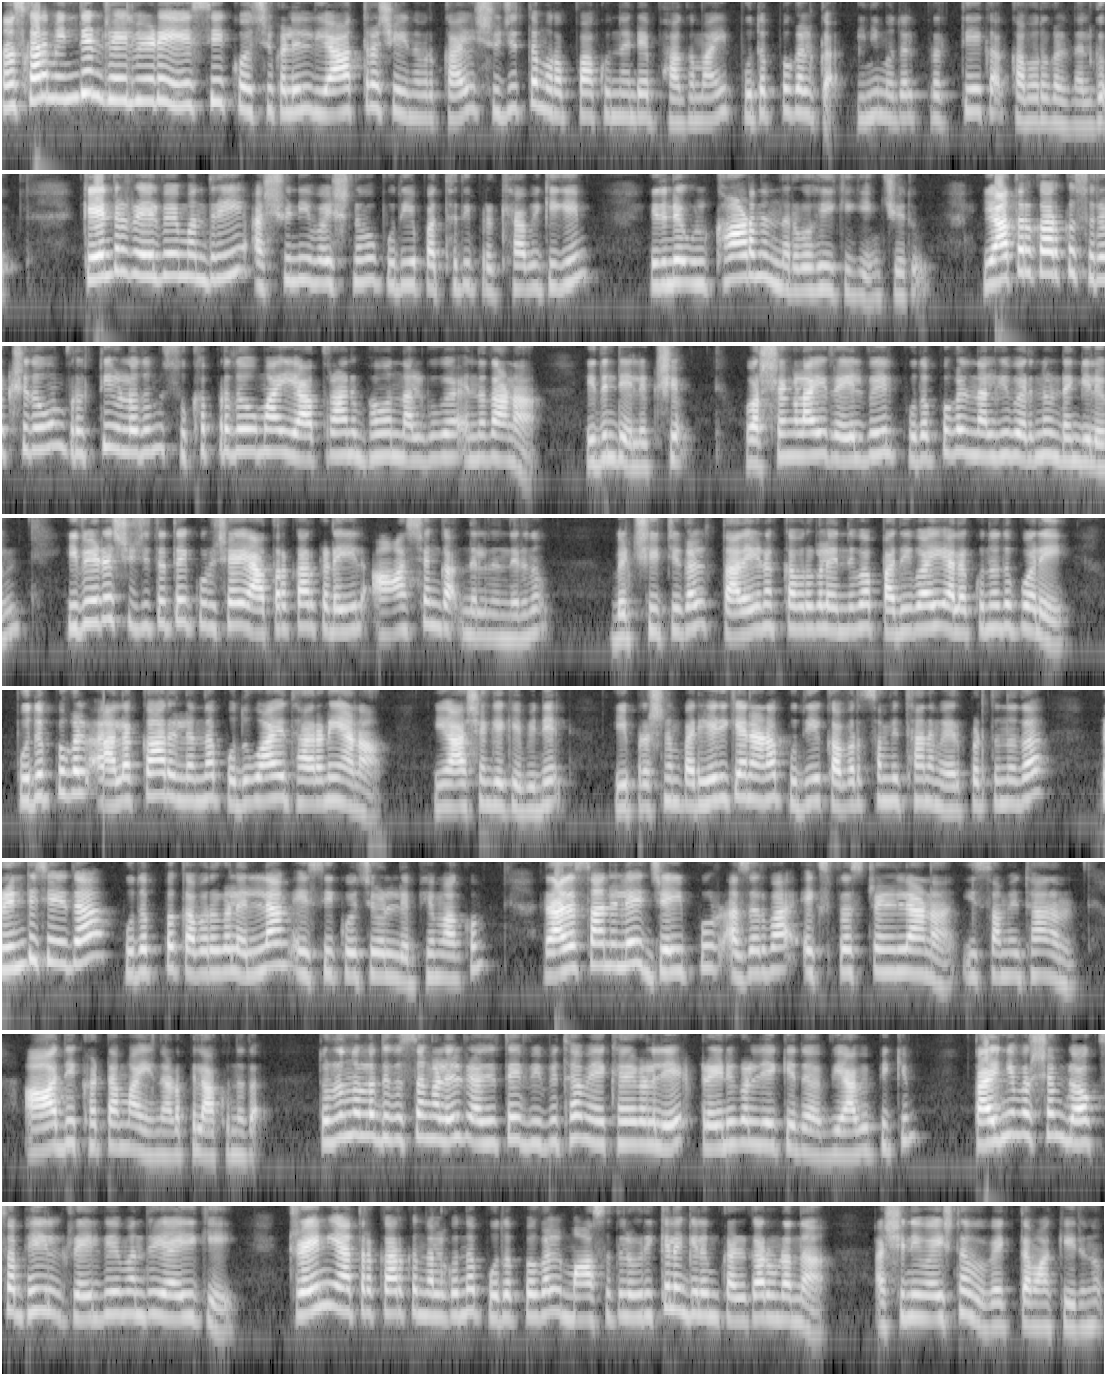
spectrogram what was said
നമസ്കാരം. ഇന്ത്യൻ റെയിൽവേയുടെ A C കോച്ചുകളിൽ യാത്ര ചെയ്യുന്നവർക്കായി ശുചിത്വം ഉറപ്പാക്കുന്നതിന്റെ ഭാഗമായി പുതപ്പുകൾക്ക് ഇനി മുതൽ പ്രത്യേക കവറുകൾ നൽകും. കേന്ദ്ര റെയിൽവേ മന്ത്രി അശ്വിനി വൈഷ്ണവ് പുതിയ പദ്ധതി പ്രഖ്യാപിക്കുകയും ഇതിന്റെ ഉദ്ഘാടനം നിർവഹിക്കുകയും ചെയ്തു. യാത്രക്കാർക്ക് സുരക്ഷിതവും വൃത്തിയുള്ളതും സുഖപ്രദവുമായ യാത്രാനുഭവം നൽകുക എന്നതാണ് ഇതിന്റെ ലക്ഷ്യം. വർഷങ്ങളായി റെയിൽവേയിൽ പുതപ്പുകൾ നൽകി വരുന്നുണ്ടെങ്കിലും ഇവയുടെ ശുചിത്വത്തെക്കുറിച്ച് യാത്രക്കാർക്കിടയിൽ ആശങ്ക നിലനിന്നിരുന്നു. ബെഡ്ഷീറ്റുകൾ തലയിണ കവറുകൾ എന്നിവ പതിവായി അലക്കുന്നത് പോലെ പുതപ്പുകൾ അലക്കാറില്ലെന്ന പൊതുവായ ധാരണയാണ് ഈ ആശങ്കയ്ക്ക് പിന്നിൽ. ഈ പ്രശ്നം പരിഹരിക്കാനാണ് പുതിയ കവർ സംവിധാനം ഏർപ്പെടുത്തുന്നത്. പ്രിന്റ് ചെയ്ത പുതപ്പ് കവറുകൾ എല്ലാം എ സി കോച്ചുകളിൽ ലഭ്യമാക്കും. രാജസ്ഥാനിലെ ജയ്പൂർ അസർവ എക്സ്പ്രസ് ട്രെയിനിലാണ് ഈ സംവിധാനം ആദ്യഘട്ടമായി നടപ്പിലാക്കുന്നത്. തുടർന്നുള്ള ദിവസങ്ങളിൽ രാജ്യത്തെ വിവിധ മേഖലകളിലെ ട്രെയിനുകളിലേക്ക് ഇത് വ്യാപിപ്പിക്കും. കഴിഞ്ഞ വർഷം ലോക്സഭയിൽ റെയിൽവേ മന്ത്രിയായിരിക്കെ ട്രെയിൻ യാത്രക്കാർക്ക് നൽകുന്ന പുതപ്പുകൾ മാസത്തിൽ ഒരിക്കലെങ്കിലും കഴുകാറുണ്ടെന്ന് അശ്വിനി വൈഷ്ണവ് വ്യക്തമാക്കിയിരുന്നു.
